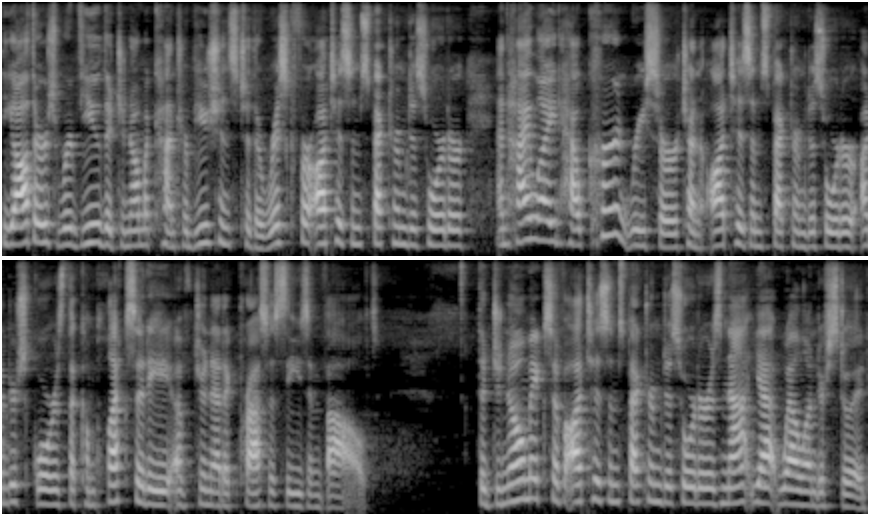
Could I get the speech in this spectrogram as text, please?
The authors review the genomic contributions to the risk for autism spectrum disorder and highlight how current research on autism spectrum disorder underscores the complexity of genetic processes involved. The genomics of autism spectrum disorder is not yet well understood,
